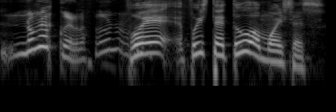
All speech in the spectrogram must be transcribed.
No me acuerdo. Fue un- ¿Fue, ¿Fuiste tú o Moisés?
